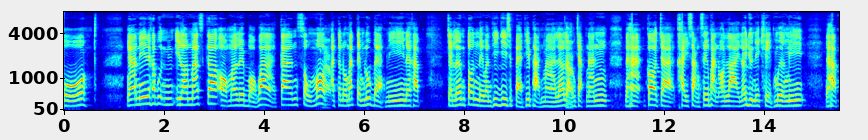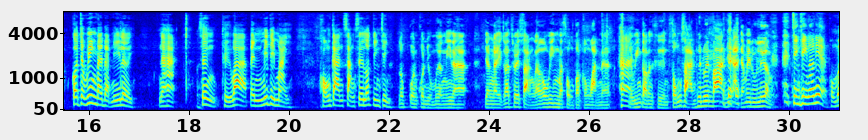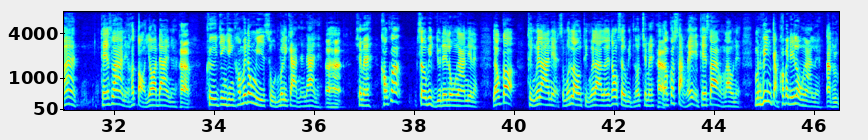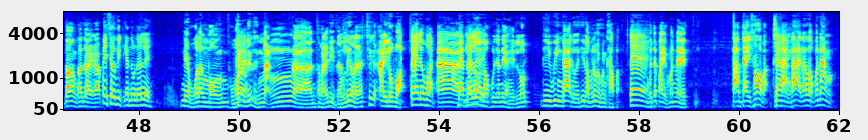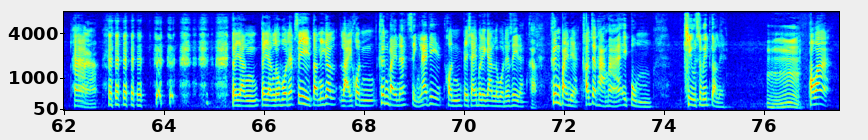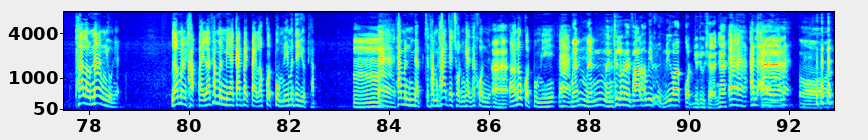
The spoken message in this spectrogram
งานนี้นะครับคุณอีลอนมัสก็ออกมาเลยบอกว่าการส่งมอบครับอัตโนมัติเต็มรูปแบบนี้นะครับ จะเริ่มต้นในวันที่ 28 ที่ผ่านมาแล้วหลังจากนั้นนะฮะก็จะใครสั่งซื้อผ่านออนไลน์ แล้วอยู่ในเขตเมืองนี้นะครับ ก็จะวิ่งไปแบบนี้เลยนะฮะซึ่งถือว่าเป็นมิติใหม่ของการสั่งซื้อรถจริงรบกวนคนอยู่เมืองนี้นะฮะยังไงก็ช่วยสั่งแล้วก็วิ่งมาส่งตอนกลางวันนะฮะฮะอย่าวิ่งตอนกลางคืน สงสารเพื่อนเพื่อนๆบ้านที่อาจจะไม่รู้เรื่องๆจริง ๆ แล้วเนี่ยผมว่าเทสลาเนี่ยเขาต่อยอดได้นะครับ คือจริง ๆเขาไม่ต้องมีศูนย์บริการยังได้เลยอ่าฮะ ใช่ไหมเขาก็เซอร์วิสอยู่ในโรงงานนี่แหละ แล้วก็ถึงเวลาเนี่ยสมมติเราถึงเวลาเราจะต้องเซอร์วิสรถใช่ไหมครับ เราก็สั่งให้เทสลาของเราเนี่ยมันวิ่งกลับเข้าไปในโรงงานเลย อะถูกต้องเข้าใจครับ ไปเซอร์วิสกันตรงนั้นเลย เนี่ยผมกำลังมอง ผมกำลังฮะนึกถึงหนังอ่าสมัยอดีตหนังเรื่องอะไรนะชื่อไอโรบอทนายโรบอท อ่าแบบนั้นเลย ราเราควรจะเนี่ยเห็นรถที่วิ่งได้โดยที่เราไม่ต้องเป็นคนขับอะอ่า มันก็จะไปของมันไปไหนตามใจชอบอะคือใช่ สั่งได้แล้วเราก็นั่ง ฮะอะไรฮะแต่อย่างแต่อย่างโรโบแท็กซี่ ตอนนี้ก็หลายคนขึ้นไปนะ สิ่งแรกที่คนไปใช้บริการโรโบแท็กซี่นะครับขึ้นไปเนี่ยเขาจะถามหาไอ้ปุ่มคิวสวิตก่อนเลยอืมเพราะว่าถ้าเรานั่งอยู่เนี่ย แล้วมันขับไปแล้วถ้ามันมีอาการแปลกๆเรากดปุ่มนี้มันจะหยุดครับ อืมอ่าถ้ามันแบบจะทำท่าจะชนใครสักคนเนี่ยอ่าฮะ เราก็ต้องกดปุ่มนี้นะฮะเหมือนเหมือนเหมือนขึ้นรถไฟฟ้าแล้วเขามีปุ่มที่ว่ากดอยู่ฉุกเฉินใช่ไหมอ่าอันอะไรอย่างนั้นนะ อ๋อ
